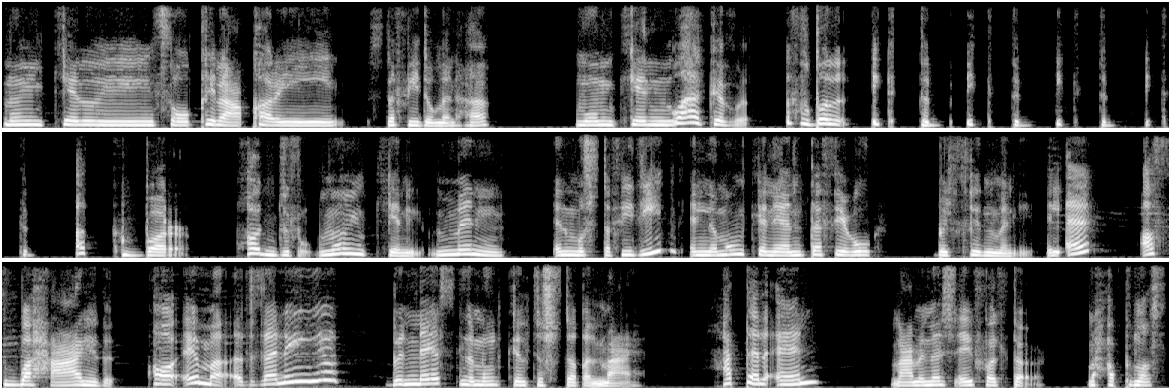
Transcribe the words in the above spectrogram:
ممكن صوتين عقاري يستفيدوا منها. ممكن وهكذا. افضل اكتب اكتب اكتب اكتب. أكبر قدر ممكن من المستفيدين اللي ممكن ينتفعوا بالخدمة دي الآن أصبح عندك قائمة غنية بالناس اللي ممكن تشتغل معاه حتى الآن ما عملناش أي فلترة ما حطناش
